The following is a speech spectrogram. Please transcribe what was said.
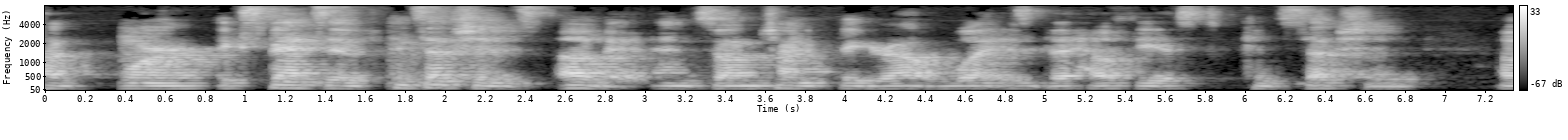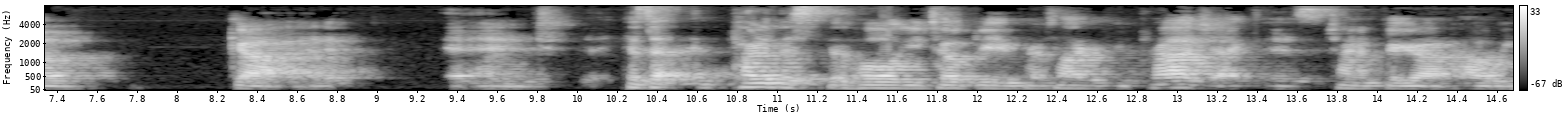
have more expansive conceptions of it. And so I'm trying to figure out what is the healthiest conception of God and because part of this the whole utopian cartography project is trying to figure out how we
